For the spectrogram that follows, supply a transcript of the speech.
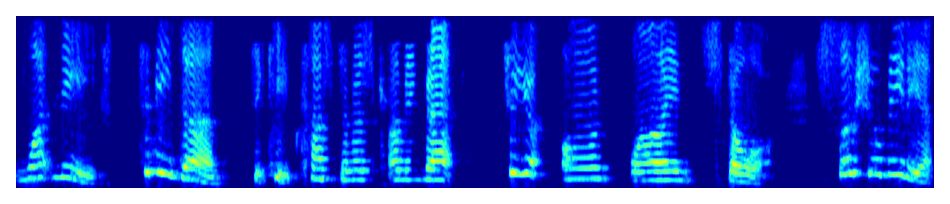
what needs to be done to keep customers coming back to your online store. Social media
